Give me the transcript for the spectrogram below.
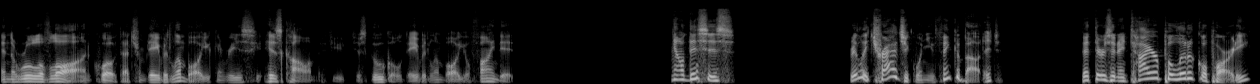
and the rule of law, unquote. That's from David Limbaugh. You can read his, his column. If you just Google David Limbaugh, you'll find it. Now, this is really tragic when you think about it that there's an entire political party,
